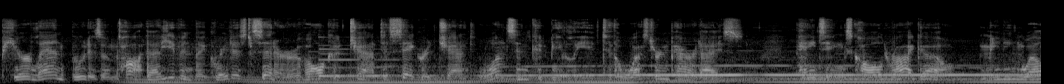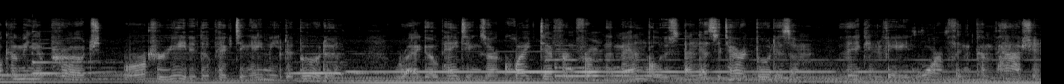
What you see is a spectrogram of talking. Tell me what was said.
Pure Land Buddhism taught that even the greatest sinner of all could chant a sacred chant once and could be lead to the Western paradise. Paintings called Raigo, meaning welcoming approach, were created depicting Amida Buddha. Raigo paintings are quite different from the mandalas and esoteric Buddhism they conveyed warmth and compassion.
